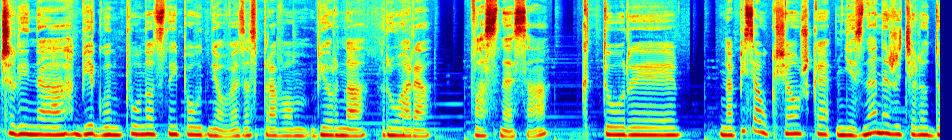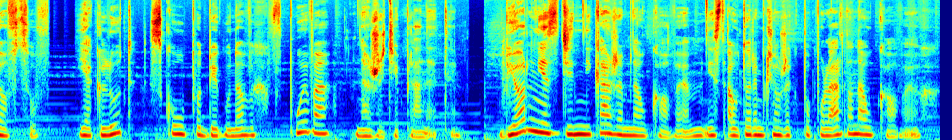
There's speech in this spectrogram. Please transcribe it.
czyli na biegun północny i południowy za sprawą Bjorna Ruara Wasnesa, który napisał książkę Nieznane życie lodowców, jak lód z kół podbiegunowych wpływa na życie planety. Bjorn jest dziennikarzem naukowym, jest autorem książek popularno-naukowych,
